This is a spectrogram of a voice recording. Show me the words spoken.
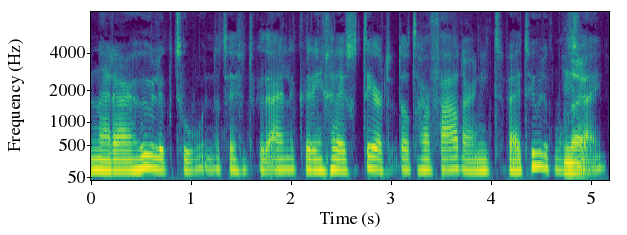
naar haar huwelijk toe. En dat heeft natuurlijk uiteindelijk erin geresulteerd... dat haar vader niet bij het huwelijk mocht Nee. zijn.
